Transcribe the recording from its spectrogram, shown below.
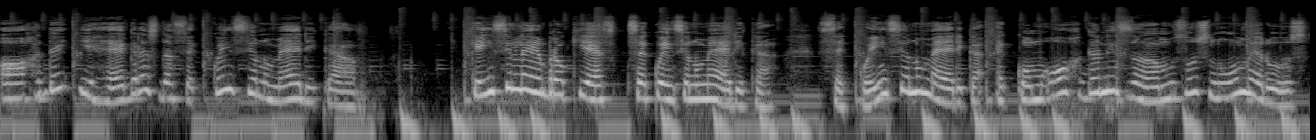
ordem e regras da sequência numérica. Quem se lembra o que é sequência numérica? Sequência numérica é como organizamos os números.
